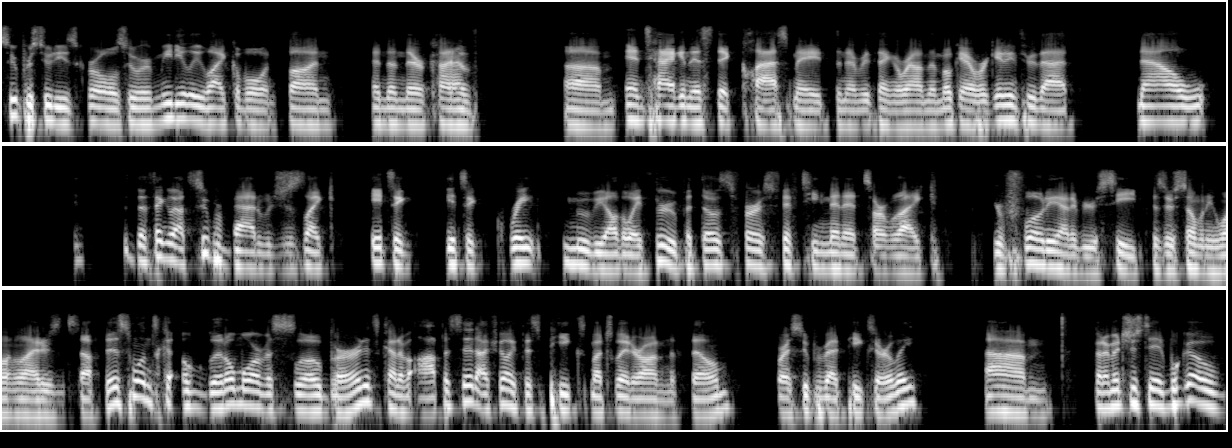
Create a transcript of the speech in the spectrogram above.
super studious girls who are immediately likable and fun, and then they're kind of um, antagonistic classmates and everything around them. Okay, we're getting through that. Now, the thing about Superbad which is like it's a it's a great movie all the way through, but those first 15 minutes are like you're floating out of your seat because there's so many one-liners and stuff. This one's a little more of a slow burn. It's kind of opposite. I feel like this peaks much later on in the film, whereas Superbad peaks early. Um, but I'm interested. We'll go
